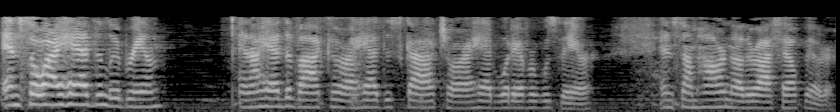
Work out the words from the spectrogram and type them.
And so I had the Librium, and I had the vodka, or I had the scotch, or I had whatever was there. And somehow or another, I felt better.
